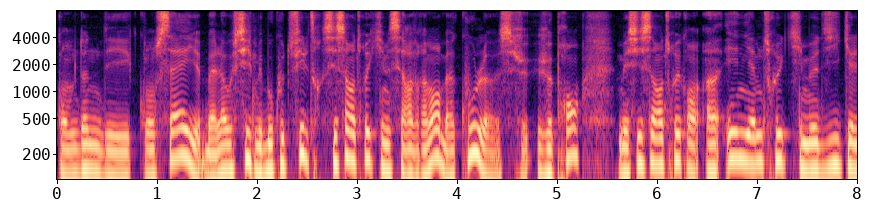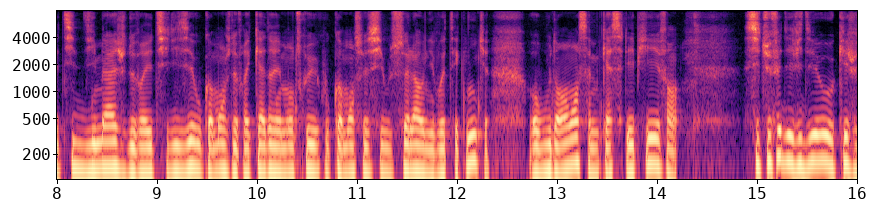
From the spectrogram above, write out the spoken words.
qu'on me donne des conseils, ben, là aussi, je mets beaucoup de filtres. Si c'est un truc qui me sert vraiment, ben, cool, je, je prends. Mais si c'est un truc, en, un truc qui me dit quel type d'image je devrais utiliser ou comment je devrais cadrer mon truc ou comment ceci ou cela au niveau technique, au bout d'un moment ça me casse les pieds. Enfin, si tu fais des vidéos, ok, je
